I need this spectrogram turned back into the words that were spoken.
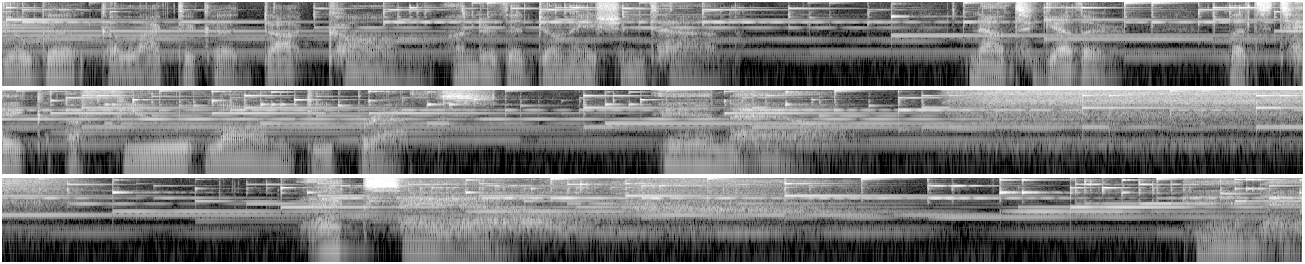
yogagalactica.com under the donation tab. Now, together, let's take a few long, deep breaths. Inhale. Exhale. Inhale.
